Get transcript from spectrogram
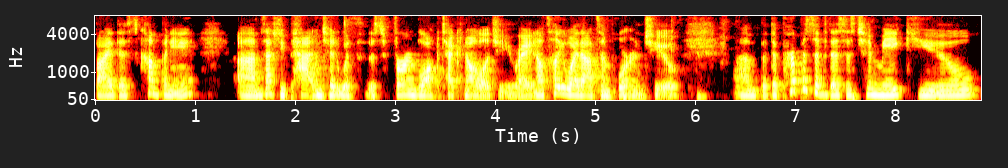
by this company. Um, it's actually patented with this fern block technology, right? And I'll tell you why that's important too. Um, but the purpose of this is to make you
